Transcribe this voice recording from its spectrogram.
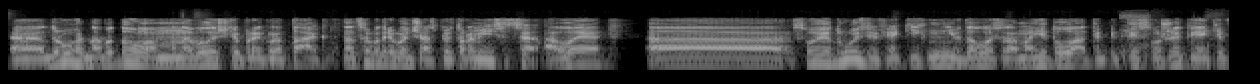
Е, Друге, наведу вам невеличкий приклад. Так, на це потрібен час, півтора місяця. Але е, своїх друзів, яких мені вдалося там агітувати, піти служити, які в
